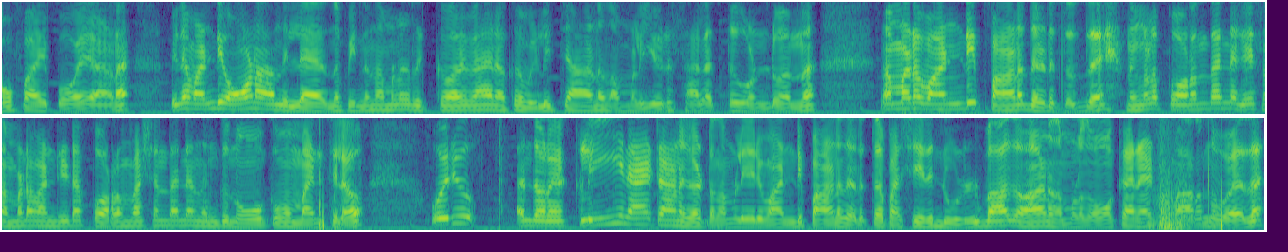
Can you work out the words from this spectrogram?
ഓഫായി പോയാണ്. പിന്നെ വണ്ടി ഓൺ ആകുന്നില്ലായിരുന്നു പിന്നെ നമ്മൾ റിക്കവറി വാനൊക്കെ വിളിച്ചാണ് നമ്മൾ ഈ ഒരു സ്ഥലത്ത് കൊണ്ടുവന്ന് നമ്മുടെ വണ്ടി പണിതെടുത്തത്. നിങ്ങൾ പുറം തന്നെ കേസ് നമ്മുടെ വണ്ടിയുടെ പുറം വശം തന്നെ നിങ്ങൾക്ക് നോക്കുമ്പോൾ മനസ്സിലാവും. ഒരു എന്താ പറയുക ക്ലീൻ ആയിട്ടാണ് കേട്ടോ നമ്മൾ ഈ ഒരു വണ്ടി പണിതെടുത്തത്. പക്ഷേ ഇതിന്റെ ഉൾഭാഗമാണ് നമ്മൾ നോക്കാനായിട്ട് മറന്നുപോയത്.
